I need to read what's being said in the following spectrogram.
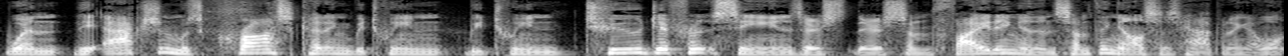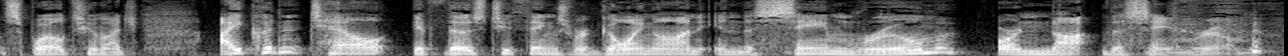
when the action was cross cutting between between two different scenes. There's there's some fighting, and then something else is happening. I won't spoil too much. I couldn't tell if those two things were going on in the same room or not the same room.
